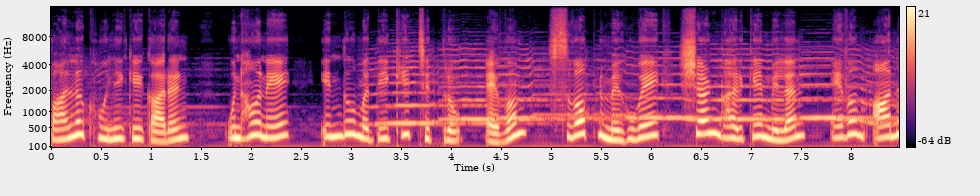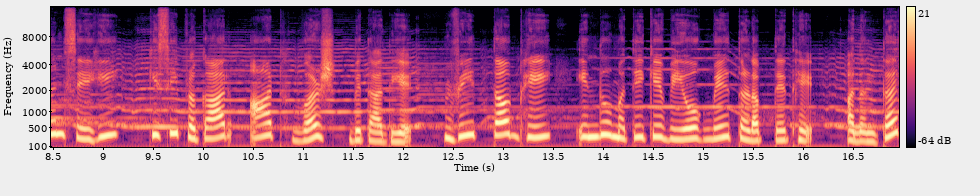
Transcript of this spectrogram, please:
बालक होने के कारण उन्होंने इंदुमती के चित्रों एवं स्वप्न में हुए क्षण भर के मिलन एवं आनंद से ही किसी प्रकार आठ वर्ष बिता दिए। वे तब भी इंदुमती के वियोग में तड़पते थे। अनंतर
